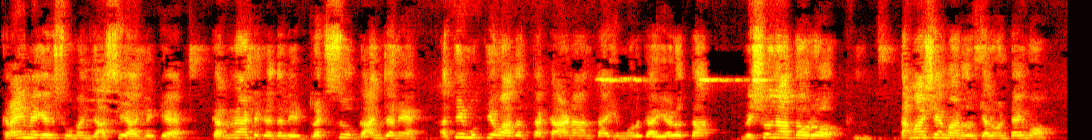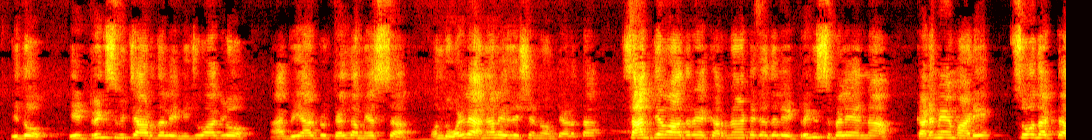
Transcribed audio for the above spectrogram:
crime against woman ಜಾಸ್ತಿ ಆಗ್ಲಿಕ್ಕೆ ಕರ್ನಾಟಕದಲ್ಲಿ ಡ್ರಗ್ಸ್ ಗಾಂಜನೆ ಅತಿ ಮುಖ್ಯವಾದಂತ ಕಾರಣ ಅಂತ ಈ ಮೂಲಕ ಹೇಳುತ್ತಾ ವಿಶ್ವನಾಥ್ ಅವರು ತಮಾಷೆ ಮಾಡಿದ್ರು ಕೆಲವೊಂದು ಟೈಮು. ಇದು ಈ ಡ್ರಿಂಕ್ಸ್ ವಿಚಾರದಲ್ಲಿ ನಿಜವಾಗ್ಲೂ we have to tell them as ಒಂದು ಒಳ್ಳೆ ಅನಲೈಸೇಷನ್ ಅಂತ ಹೇಳ್ತಾ ಸಾಧ್ಯವಾದರೆ ಕರ್ನಾಟಕದಲ್ಲಿ ಡ್ರಿಂಕ್ಸ್ ಬೆಲೆಯನ್ನ ಕಡಿಮೆ ಮಾಡಿ ಸೋ ದಟ್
